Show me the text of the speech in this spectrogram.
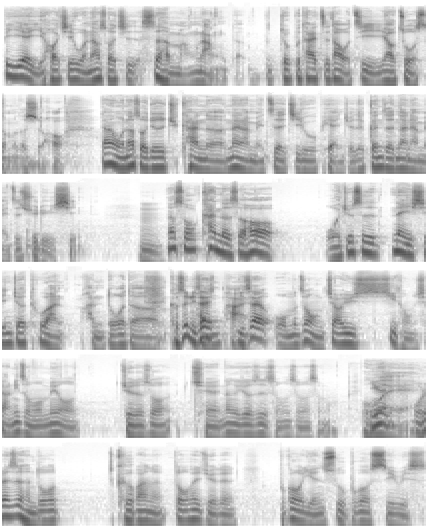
毕业以后，其实我那时候其实是很茫然的，就不太知道我自己要做什么的时候。但是我那时候就是去看了奈良美智的纪录片，就是跟着奈良美智去旅行。嗯，那时候看的时候，我就是内心就突然很多的可是你在你在我们这种教育系统下，你怎么没有觉得说，切那个就是什么什么什么？因为不会，我认识很多科班的，都会觉得不够严肃，不够 serious。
